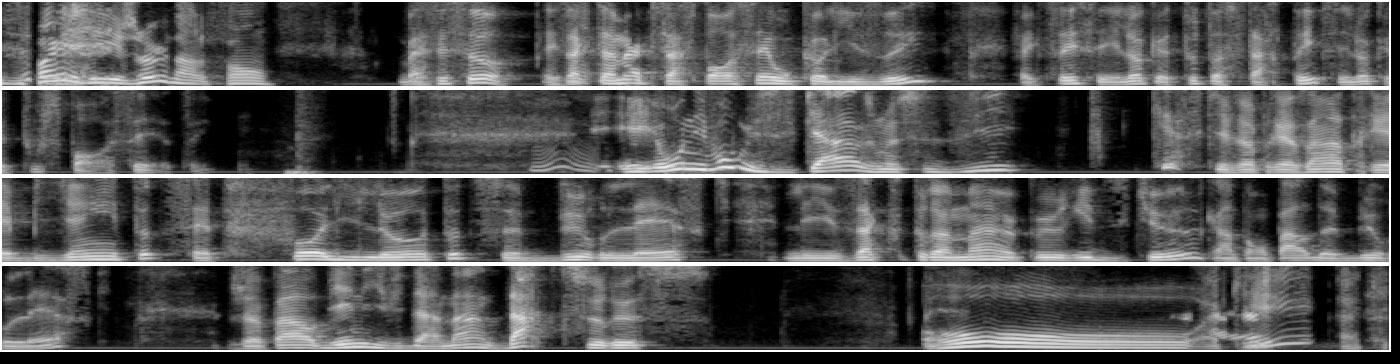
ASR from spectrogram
Du pain et des jeux, dans le fond. Ben, c'est ça, exactement. Puis ça se passait au Colisée. Fait que, tu sais, c'est là que tout a starté, puis c'est là que tout se passait, tu sais. Mm. Et, et au niveau musical, je me suis dit, qu'est-ce qui représenterait bien toute cette folie-là, tout ce burlesque, les accoutrements un peu ridicules quand on parle de burlesque? Je parle bien évidemment d'Arcturus. Oh, OK, OK.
